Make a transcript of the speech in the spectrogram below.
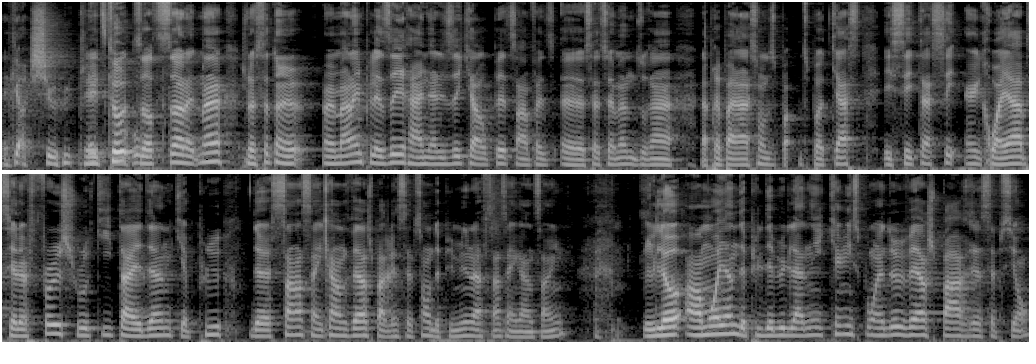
Shoot. J'ai tout sorti ça, honnêtement. Je me suis fait un, un malin plaisir à analyser Carl Pitts en fait, euh, cette semaine durant la préparation du, po- du podcast. Et c'est assez incroyable. C'est le first rookie Titan qui a plus de 150 verges par réception depuis 1955. Il a en moyenne depuis le début de l'année 15,2 verges par réception.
